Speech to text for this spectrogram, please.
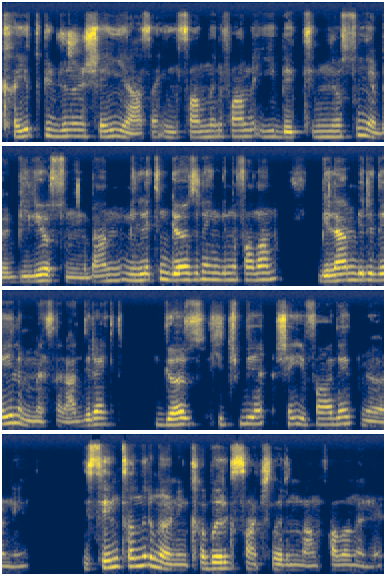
kayıt gücünün şeyi ya. Sen insanları falan da iyi betimliyorsun ya böyle biliyorsun. Ben milletin göz rengini falan bilen biri değilim mesela. Direkt göz hiçbir şey ifade etmiyor örneğin. Seni tanırım örneğin kabarık saçlarından falan hani.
